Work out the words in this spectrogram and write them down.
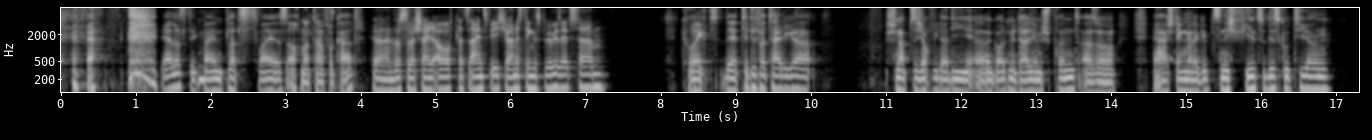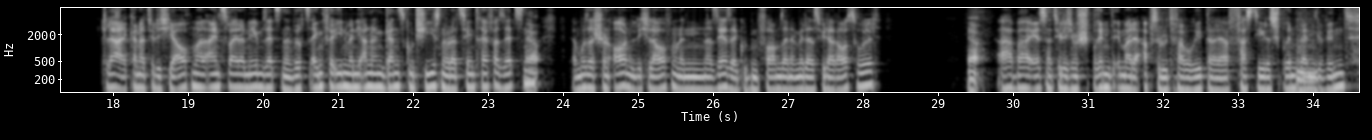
ja lustig. Mein Platz 2 ist auch Martin Foucault. Ja, dann wirst du wahrscheinlich auch auf Platz 1 wie ich Johannes Dingesbö gesetzt haben. Korrekt. Der Titelverteidiger schnappt sich auch wieder die äh, Goldmedaille im Sprint. Also, ja, ich denke mal, da gibt es nicht viel zu diskutieren. Klar, er kann natürlich hier auch mal ein, zwei daneben setzen. Dann wird es eng für ihn, wenn die anderen ganz gut schießen oder zehn Treffer setzen. Ja. Da muss er schon ordentlich laufen und in einer sehr, sehr guten Form sein, damit er das wieder rausholt. Ja, Aber er ist natürlich im Sprint immer der absolute Favorit, da er fast jedes Sprintrennen Mhm. gewinnt.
